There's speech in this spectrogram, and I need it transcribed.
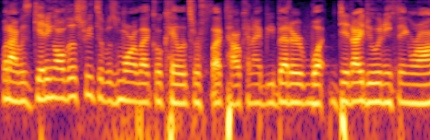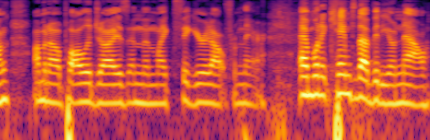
when I was getting all those tweets, it was more like, okay, let's reflect. How can I be better? What did I do anything wrong? I'm gonna apologize and then like figure it out from there. And when it came to that video, now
